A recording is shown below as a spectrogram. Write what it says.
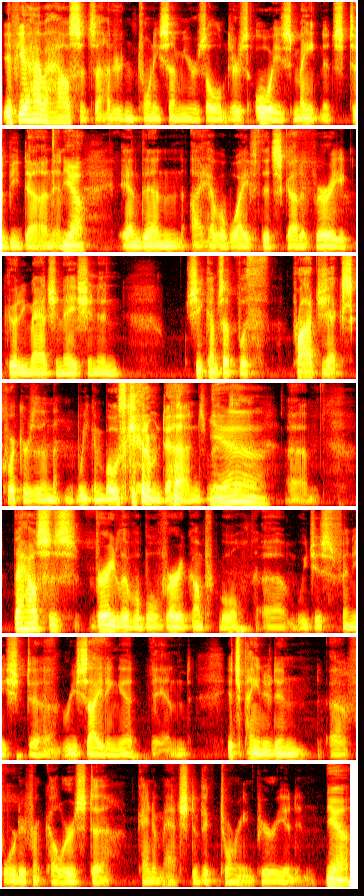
if you have a house that's 120 some years old, there's always maintenance to be done. And yeah and then I have a wife that's got a very good imagination, and she comes up with projects quicker than we can both get them done. But, uh, yeah um, the house is very livable, very comfortable. Uh, we just finished uh, reciting it, and it's painted in uh, four different colors to kind of match the Victorian period. Yeah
